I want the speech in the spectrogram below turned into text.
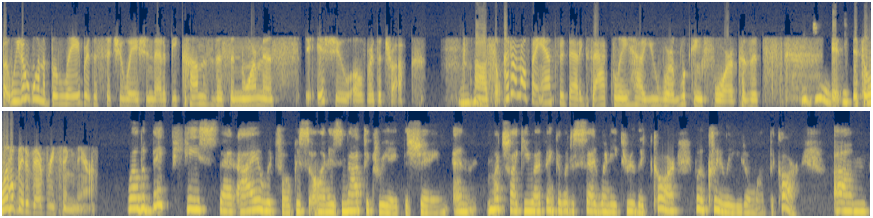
but we don't want to belabor the situation that it becomes this enormous issue over the truck. Mm-hmm. Uh, so I don't know if I answered that exactly how you were looking for because it's it, it's a little bit of everything there. Well, the big piece that I would focus on is not to create the shame. And much like you, I think I would have said when he threw the car, well, clearly you don't want the car. Um,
